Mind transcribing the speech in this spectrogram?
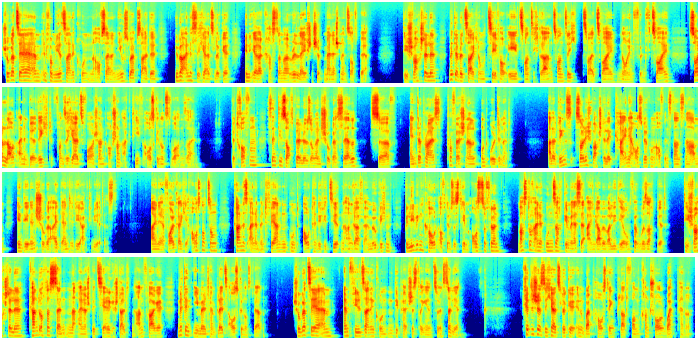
Sugar CRM informiert seine Kunden auf seiner News-Webseite über eine Sicherheitslücke in ihrer Customer Relationship Management Software. Die Schwachstelle mit der Bezeichnung CVE 2023-22952 soll laut einem Bericht von Sicherheitsforschern auch schon aktiv ausgenutzt worden sein. Betroffen sind die Softwarelösungen Sugar Cell, Serve, Enterprise, Professional und Ultimate. Allerdings soll die Schwachstelle keine Auswirkung auf Instanzen haben, in denen Sugar Identity aktiviert ist. Eine erfolgreiche Ausnutzung kann es einem entfernten und authentifizierten Angreifer ermöglichen, beliebigen Code auf dem System auszuführen, was durch eine unsachgemäße Eingabevalidierung verursacht wird. Die Schwachstelle kann durch das Senden einer speziell gestalteten Anfrage mit den E-Mail-Templates ausgenutzt werden. Sugar CRM empfiehlt seinen Kunden, die Patches dringend zu installieren. Kritische Sicherheitslücke in Webhosting-Plattform Control Web Panel.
